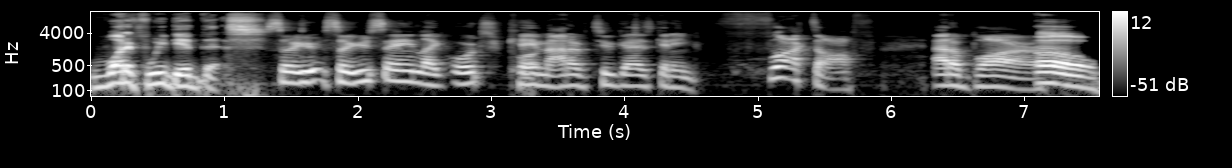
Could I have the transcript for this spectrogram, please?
"What if we did this?" So you're so you're saying like orcs came out of two guys getting fucked off at a bar. Oh,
